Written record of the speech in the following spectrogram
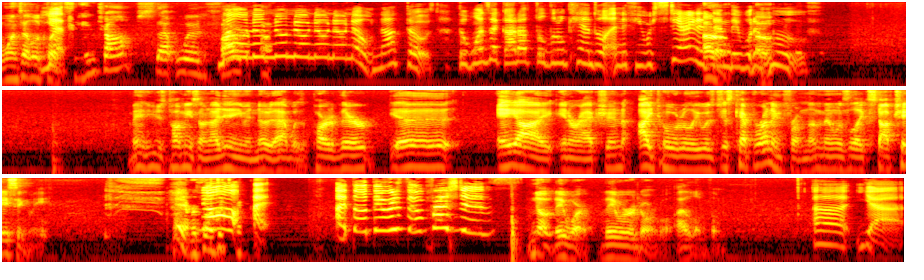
the ones that look Yes. like chain chomps that would fire? no, no, no, no, no, no, no, not those. The ones that got off the little candle, and if you were staring at Oh, them, they wouldn't oh. move. Man, you just taught me something. I didn't even know that was a part of their uh, AI interaction. I totally was just kept running from them and was like, "Stop chasing me." I never No, thought I, I thought they were so precious. No, they were. They were adorable. I love them. Uh, yeah,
